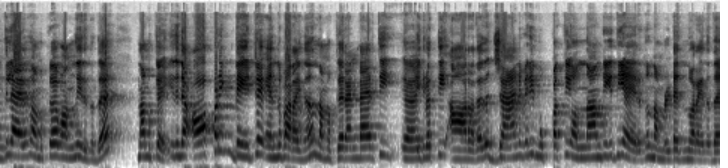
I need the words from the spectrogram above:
ഇതിലായിരുന്നു നമുക്ക് വന്നിരുന്നത്. നമുക്ക് ഇതിന്റെ ഓപ്പണിംഗ് ഡേറ്റ് എന്ന് പറയുന്നത് നമുക്ക് രണ്ടായിരത്തി ഇരുപത്തി ആറ് അതായത് ജാനുവരി മുപ്പത്തി ഒന്നാം തീയതി ആയിരുന്നു നമ്മളുടെ എന്ന് പറയുന്നത്.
